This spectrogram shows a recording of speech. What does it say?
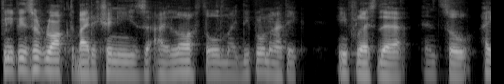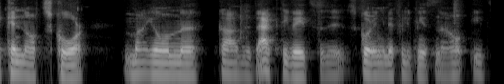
Philippines are blocked by the Chinese. I lost all my diplomatic influence there, and so I cannot score my own uh, card that activates the scoring in the Philippines. Now it's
